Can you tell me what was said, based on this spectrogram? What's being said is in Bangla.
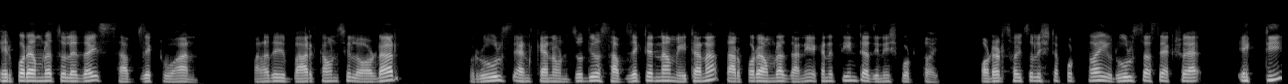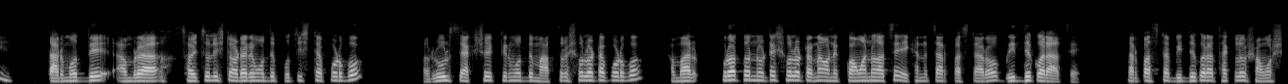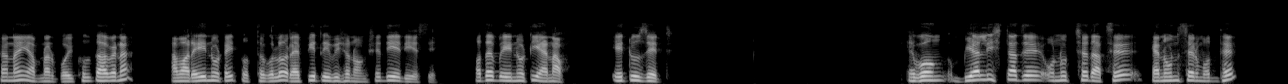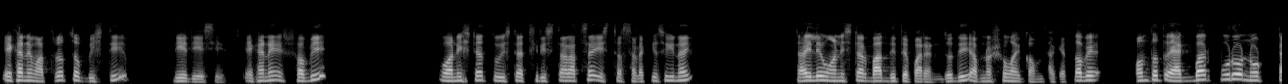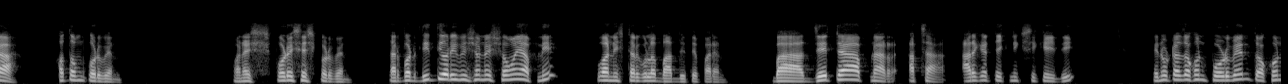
এরপরে আমরা চলে যাই subject one Bangladesh bar council order rules and canon যদিও সাবজেক্টের নাম এটা না, তারপরে আমরা জানি এখানে তিনটা জিনিস পড়তে হয়। অর্ডার ছয়চল্লিশটা পড়তে হয় রুলস আছে একশো একটি, তার মধ্যে আমরা ছয়চল্লিশটা অর্ডারের মধ্যে পঁচিশটা পড়ব রুলস একশো একটির মধ্যে মাত্র ষোলোটা পড়ব, আমার পুরাতন নোটে ষোলোটা না, অনেক কমানো আছে, এখানে চার পাঁচটা আরও বৃদ্ধি করা আছে। চার পাঁচটা বৃদ্ধি করা থাকলেও সমস্যা নাই, আপনার বই খুলতে হবে না। আমার এই নোটেই তথ্যগুলো র্যাপিড রিভিশন অংশে দিয়ে দিয়েছি। অতএব এই নোটই এনাফ এ টু জেড এবং বিয়াল্লিশটা যে অনুচ্ছেদ আছে ক্যাননস এর মধ্যে, এখানে মাত্র চব্বিশটি দিয়ে দিয়েছি। এখানে সবই one star two star three star আছে স্টার ছাড়া কিছুই নাই। চাইলে ওয়ান স্টার বাদ দিতে পারেন, যদি আপনার সময় কম থাকে। তবে অন্তত একবার পুরো নোটটা খতম করবেন। মানে পড়ে শেষ করবেন। তারপর দ্বিতীয় রিভিশনের সময় আপনি ওয়ান স্টারগুলো বাদ দিতে পারেন। বা যেটা আপনার আচ্ছা আরেকটা টেকনিক শিখেই দিই। এই নোটটা যখন পড়বেন, তখন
